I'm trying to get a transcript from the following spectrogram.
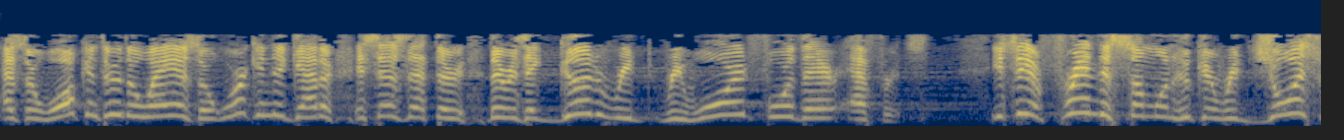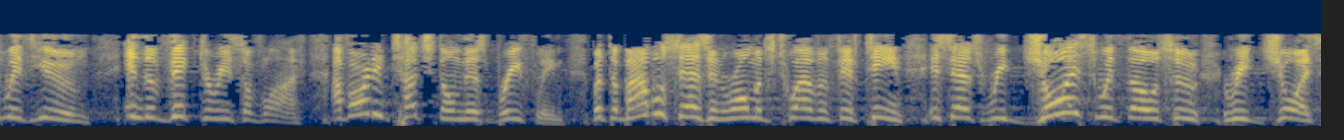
As they're walking through the way, as they're working together, it says that there, there is a good re- reward for their efforts. You see, a friend is someone who can rejoice with you in the victories of life. I've already touched on this briefly, but the Bible says in Romans 12 and 15, it says, rejoice with those who rejoice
